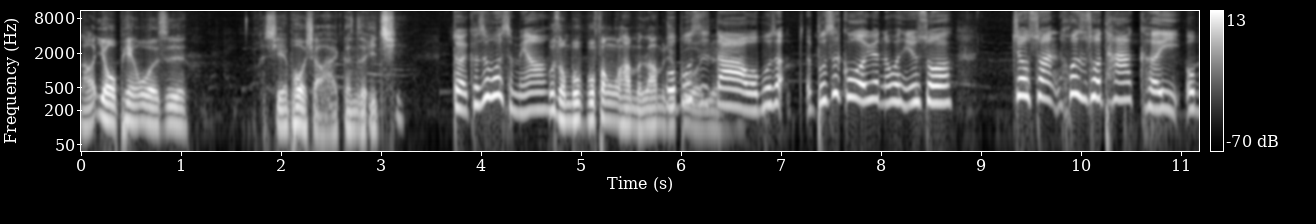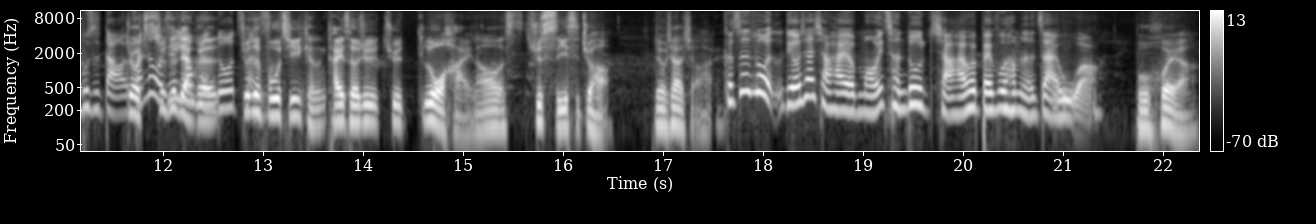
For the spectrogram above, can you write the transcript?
然后诱骗或者是。胁迫小孩跟着一起，对，可是为什么要？为什么不不放过他们，让他们去？我不知道，我不知道，不是孤儿院的问题，就是说，就算或者说他可以，我不知道，就反正我就是两个人，就是夫妻可能开车去去落海，然后去死一死就好，留下小孩。可是若留下小孩，有某一程度，小孩会背负他们的债务啊？不会啊，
